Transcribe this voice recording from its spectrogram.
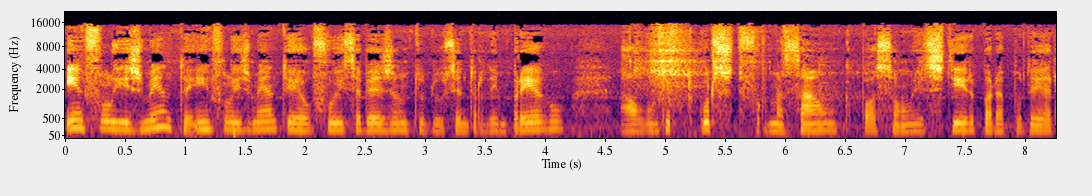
Infelizmente, infelizmente, eu fui saber junto do centro de emprego algum tipo de cursos de formação que possam existir para poder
